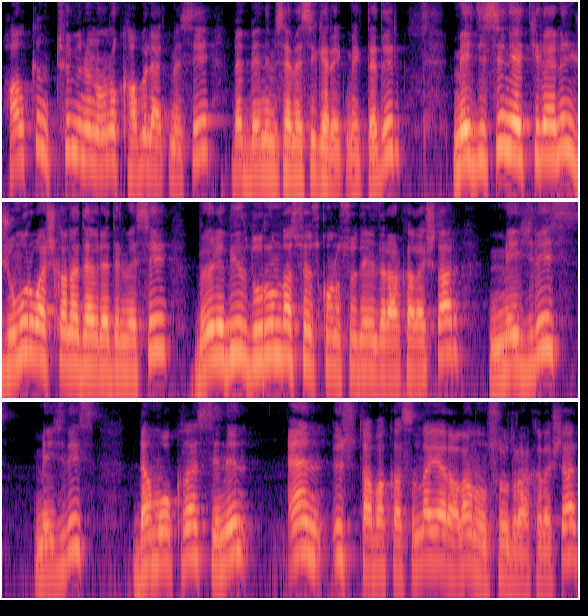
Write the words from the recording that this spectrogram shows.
Halkın tümünün onu kabul etmesi ve benimsemesi gerekmektedir. Meclisin yetkilerinin Cumhurbaşkanı'na devredilmesi böyle bir durum da söz konusu değildir arkadaşlar. Meclis meclis demokrasinin en üst tabakasında yer alan unsurdur arkadaşlar.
